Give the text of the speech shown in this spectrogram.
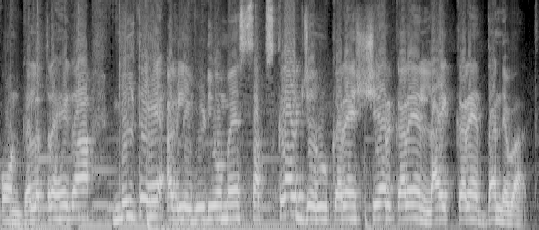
कौन गलत रहेगा। मिलते हैं अगले वीडियो में। सब्सक्राइब ज़रूर करें, शेयर करें, लाइक करें। धन्यवाद।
